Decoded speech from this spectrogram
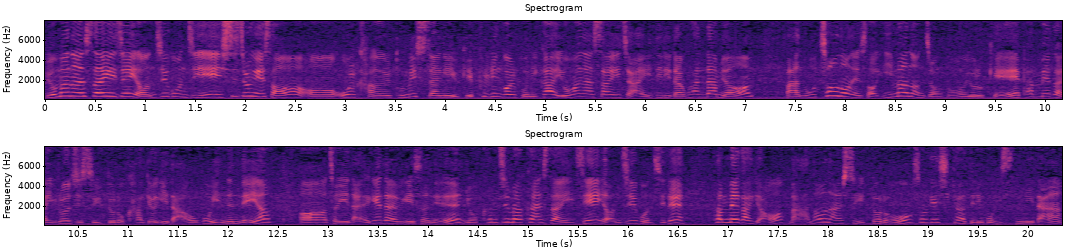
요만한 사이즈의 연지곤지 시중에서 어, 올 가을 도매 시장에 이렇게 풀린 걸 보니까 요만한 사이즈 아이들이라고 한다면 15,000원에서 2만원 정도 이렇게 판매가 이루어질 수 있도록 가격이 나오고 있는데요. 어, 저희 날개다육에서는 요 큼지막한 사이즈의 연지곤지를 판매 가격 만원 할 수 있도록 소개시켜 드리고 있습니다.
